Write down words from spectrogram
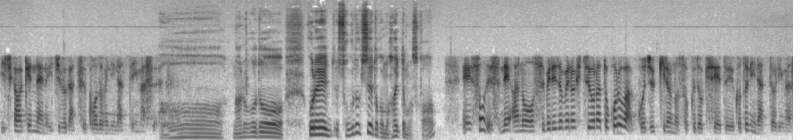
い、石川県内の一部が通行止めになっています。なるほど、これ、速度規制とかも入ってますか、えー、そうですね。あの、滑り止めの必要なところは50キロの速度規制ということになっております。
